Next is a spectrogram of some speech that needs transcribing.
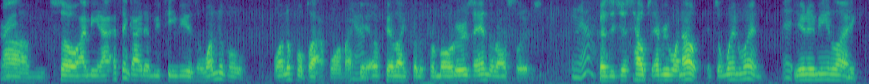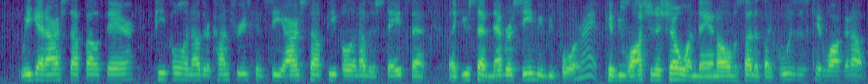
right. Um, so I mean, I think IWTV is a wonderful, wonderful platform. I Yeah. feel, I feel like for the promoters and the wrestlers yeah. because it just helps everyone out. It's a win-win. It- you know what I mean? Like we get our stuff out there. People in other countries can see our stuff. People in other states that, like you said, never seen me before, Right. could be watching a show one day and all of a sudden it's like, who is this kid walking up?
